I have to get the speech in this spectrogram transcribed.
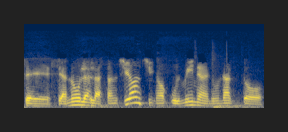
se, se anula la sanción, si no culmina en un acto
